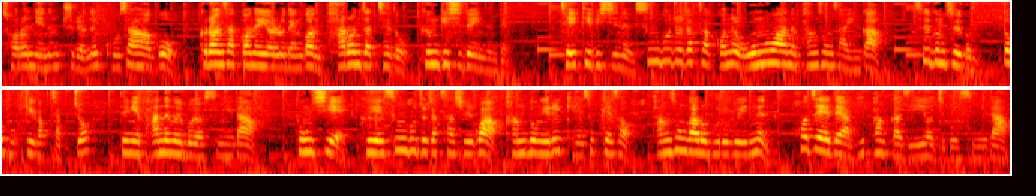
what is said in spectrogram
저런 예능 출연을 고사하고 그런 사건에 연루된 건 발언 자체도 금기시돼 있는데 JTBC는 승부조작 사건을 옹호하는 방송사인가 슬금슬금 또 복귀각 잡죠 등의 반응을 보였습니다. 동시에 그의 승부조작 사실과 강동희를 계속해서 방송가로 부르고 있는 허재에 대한 비판까지 이어지고 있습니다.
